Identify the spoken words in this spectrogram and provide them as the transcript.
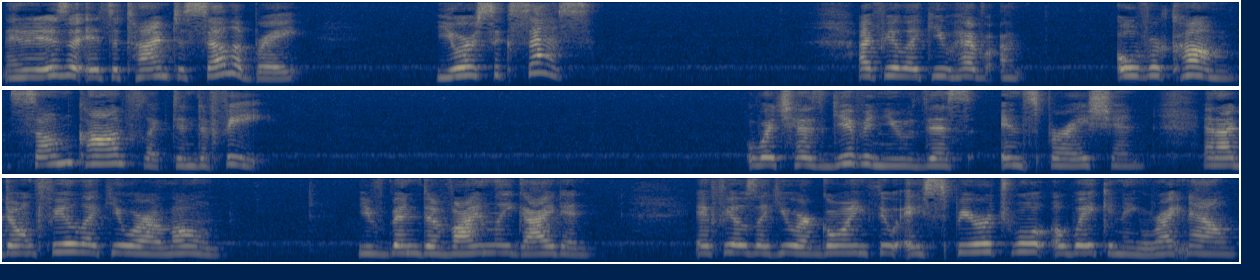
And it is a, it's a time to celebrate your success. I feel like you have uh, overcome some conflict and defeat, which has given you this inspiration. And I don't feel like you are alone. You've been divinely guided. It feels like you are going through a spiritual awakening right now.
